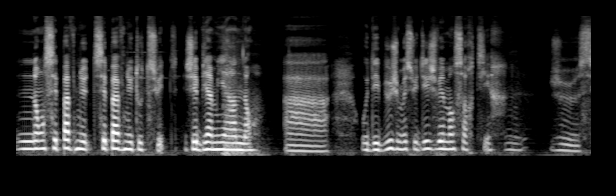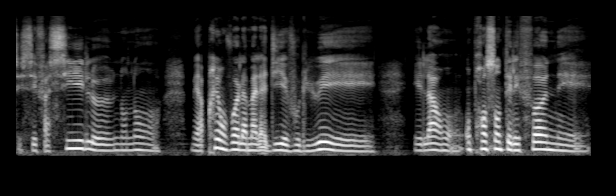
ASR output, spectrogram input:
Non, c'est pas venu, c'est pas venu tout de suite. J'ai bien mis un an. À... Au début, je me suis dit, je vais m'en sortir. Mmh. Je, c'est, facile, euh, non, non. Mais après, on voit la maladie évoluer et, là, on, prend son téléphone et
